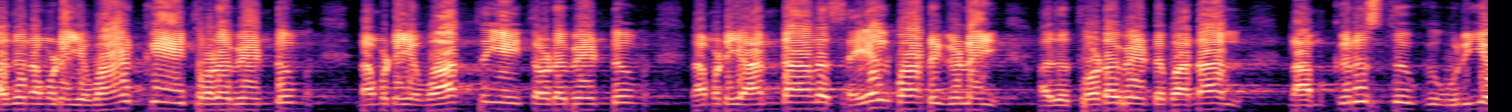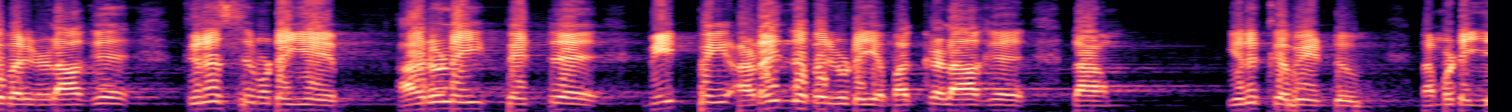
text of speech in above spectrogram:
அது நம்முடைய வாழ்க்கையை தொட வேண்டும் நம்முடைய வார்த்தையை தொட வேண்டும் நம்முடைய அன்றாட செயல்பாடுகளை அது தொட வேண்டுமானால் நாம் கிறிஸ்துவுக்கு உரியவர்களாக கிறிஸ்துவனுடைய அருளை பெற்ற மீட்பை அடைந்தவர்களுடைய மக்களாக நாம் இருக்க வேண்டும். நம்முடைய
